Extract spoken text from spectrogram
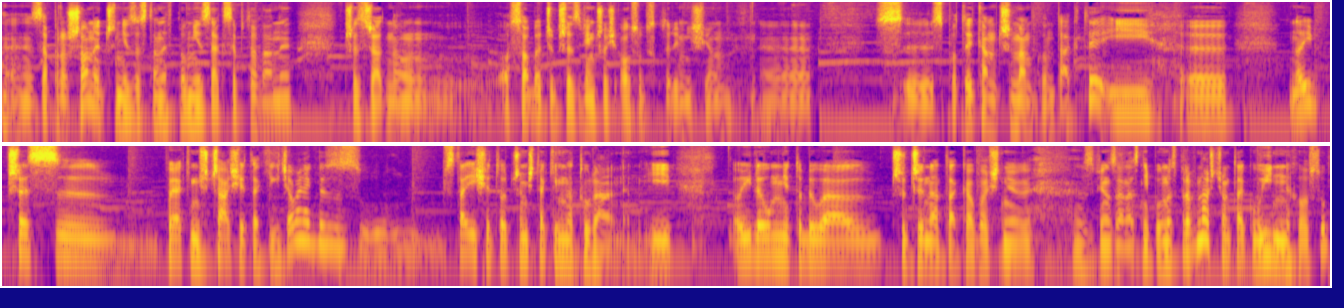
e, zaproszony, czy nie zostanę w pełni zaakceptowany przez żadną osobę, czy przez większość osób, z którymi się e, spotykam, czy mam kontakty i e, no i przez po jakimś czasie takich działań jakby staje się to czymś takim naturalnym. I o ile u mnie to była przyczyna taka właśnie związana z niepełnosprawnością, tak u innych osób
